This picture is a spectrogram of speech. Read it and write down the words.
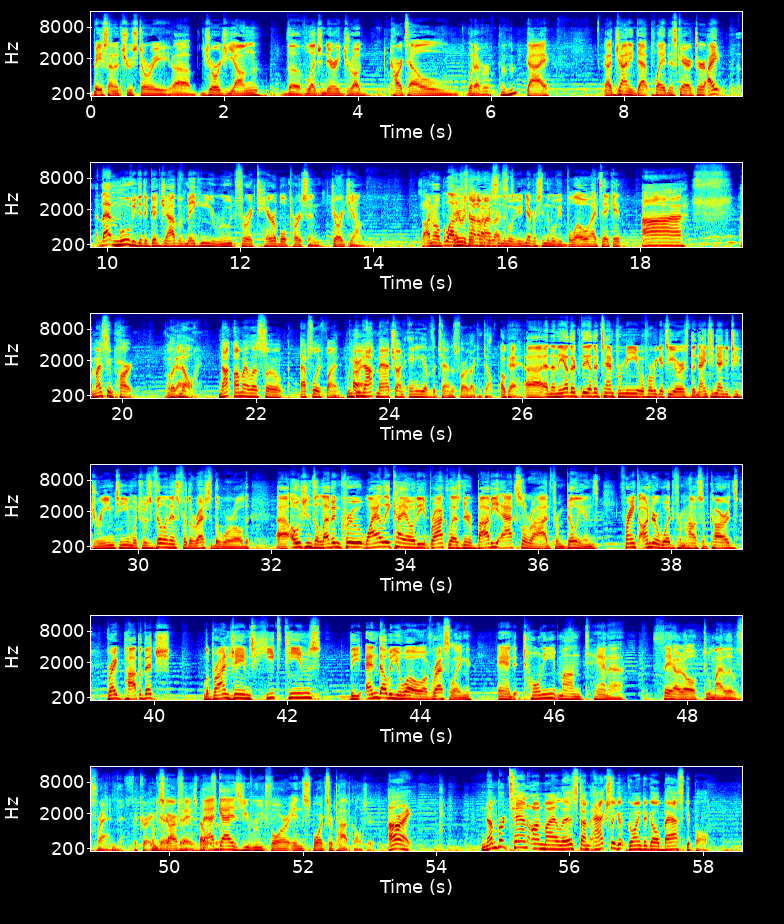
based on a true story. Uh, George Young, the legendary drug cartel, whatever guy. Uh, Johnny Depp played his character. I that movie did a good job of making you root for a terrible person, George Young. So I know a lot of was people have probably seen the movie. You've never seen the movie Blow, I take it. Uh, I might have seen part, but Okay. no, not on my list. So absolutely fine. We All do right. not match on any of the ten, as far as I can tell. Okay, uh, and then the other the other ten for me before we get to yours, the 1992 Dream Team, which was villainous for the rest of the world. Uh, Ocean's Eleven crew, Wiley Coyote, Brock Lesnar, Bobby Axelrod from Billions, Frank Underwood from House of Cards, Gregg Popovich, LeBron James Heat teams, the NWO of wrestling, and Tony Montana. Say hello to my little friend a great from character. Scarface. That Bad guys you root for in sports or pop culture. All right. Number 10 on my list, I'm actually going to go basketball.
